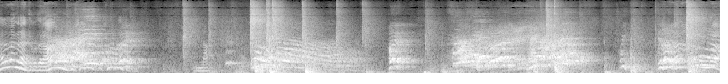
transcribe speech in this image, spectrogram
7段ぐらいってことだああいうのそれそれだってみんなあああのが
